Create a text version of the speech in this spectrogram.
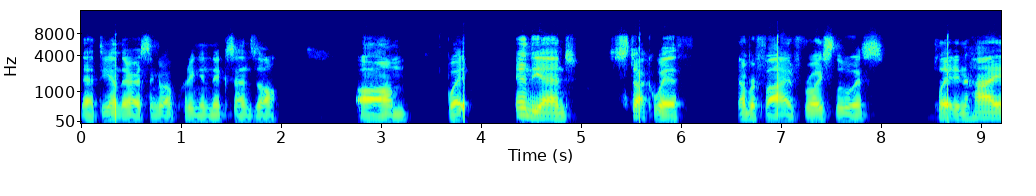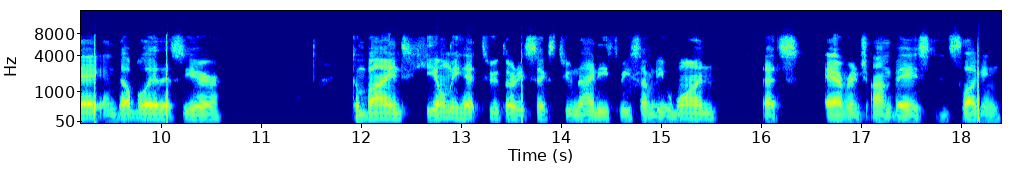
at the end there, I was thinking about putting in Nick Senzel. Um, but in the end, stuck with number five, Royce Lewis. Played in high A and double A this year. Combined, he only hit 236, 290, 371. That's average on base and slugging.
